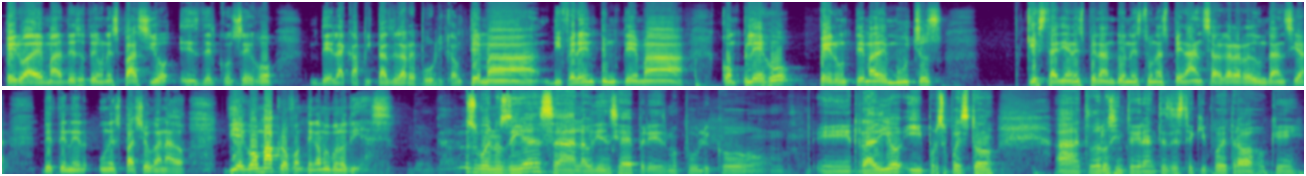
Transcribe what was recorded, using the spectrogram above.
pero además de eso tener un espacio desde el Consejo de la capital de la República. Un tema diferente, un tema complejo, pero un tema de muchos que estarían esperando en esto una esperanza, haga la redundancia, de tener un espacio ganado. Diego Macrofon, tenga muy buenos días. Don Carlos, buenos días a la audiencia de Periodismo Público eh, Radio y por supuesto a todos los integrantes de este equipo de trabajo que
